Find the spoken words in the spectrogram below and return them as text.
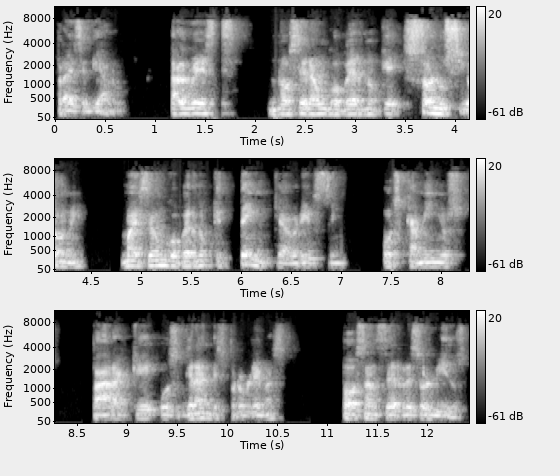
para esse diálogo. Talvez não será um governo que solucione, mas é um governo que tem que abrir, sim, os caminhos para que os grandes problemas possam ser resolvidos.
